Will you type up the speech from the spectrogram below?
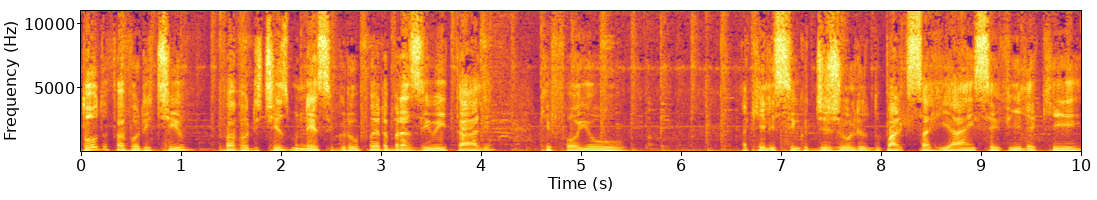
todo favoritismo, favoritismo nesse grupo era Brasil e Itália, que foi o aquele 5 de julho do Parque Sarriá em Sevilha que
